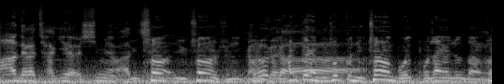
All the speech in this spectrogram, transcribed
아 내가 자기가 열심히 하면 아침 6천 6천 원을 주니까 그러니까. 그러니까 한 건에 무조건 6천 원 보장해 준다는 거야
